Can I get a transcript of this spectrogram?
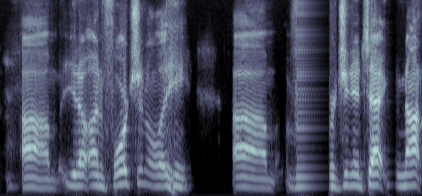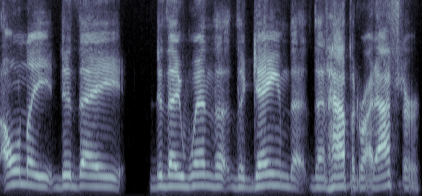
um, you know, unfortunately, um, Virginia Tech not only did they did they win the the game that that happened right after,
